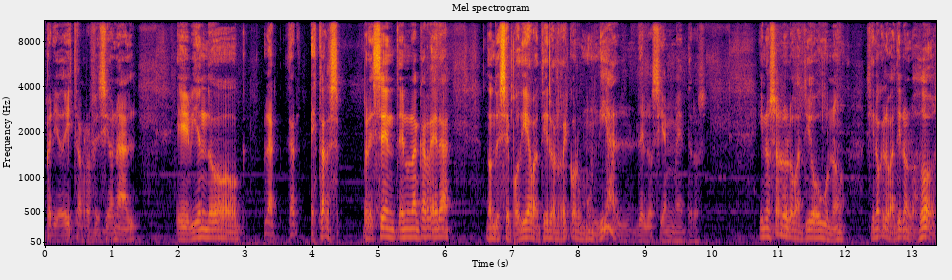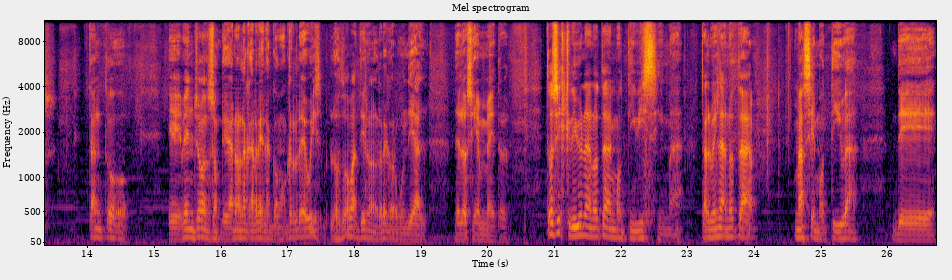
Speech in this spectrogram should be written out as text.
periodista profesional, eh, viendo estar presente en una carrera donde se podía batir el récord mundial de los 100 metros. Y no solo lo batió uno, sino que lo batieron los dos. Tanto eh, Ben Johnson, que ganó la carrera, como Carl Lewis, los dos batieron el récord mundial de los 100 metros. Entonces escribí una nota emotivísima, tal vez la nota más emotiva de,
